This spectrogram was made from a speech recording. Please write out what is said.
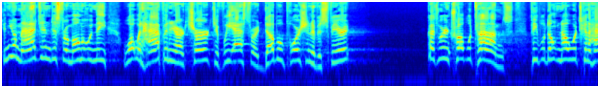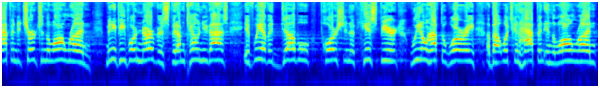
Can you imagine just for a moment with me what would happen in our church if we asked for a double portion of His Spirit? Guys, we're in troubled times. People don't know what's going to happen to church in the long run. Many people are nervous, but I'm telling you guys, if we have a double portion of His Spirit, we don't have to worry about what's going to happen in the long run.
